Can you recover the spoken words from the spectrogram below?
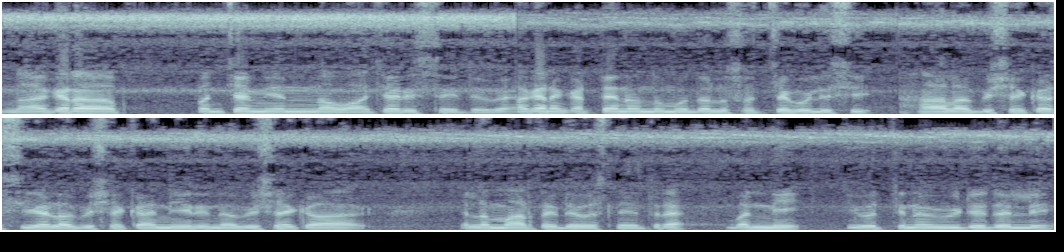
ನಾಗರ ಪಂಚಮಿಯನ್ನು ನಾವು ಆಚರಿಸ್ತಾ ಇದ್ದೇವೆ. ಅಗನ ಕಟ್ಟೆಯನ್ನು ಮೊದಲು ಸ್ವಚ್ಛಗೊಳಿಸಿ ಹಾಲ ಅಭಿಷೇಕ ನೀರಿನ ಅಭಿಷೇಕ ಎಲ್ಲ ಮಾಡ್ತಾ ಇದ್ದೇವೆ ಸ್ನೇಹಿತರೆ. ಬನ್ನಿ, ಇವತ್ತಿನ ವಿಡಿಯೋದಲ್ಲಿ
